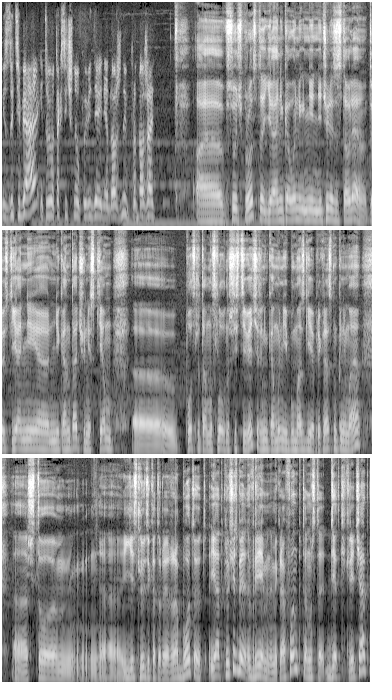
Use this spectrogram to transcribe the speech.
из-за тебя и твоего токсичного поведения должны продолжать а, все очень просто, я никого ни, ни, ничего не заставляю. То есть я не, не контачу ни с кем э, после там условно 6 вечера, никому не ебу мозги. Я прекрасно понимаю, э, что э, есть люди, которые работают. Я отключу тебе временно микрофон, потому что детки кричат,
